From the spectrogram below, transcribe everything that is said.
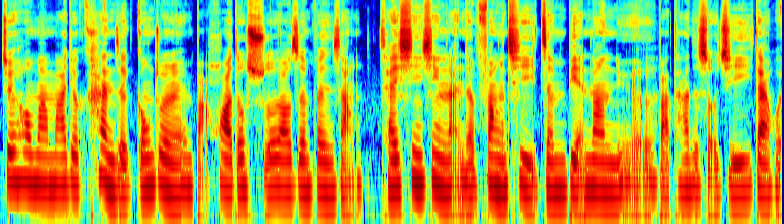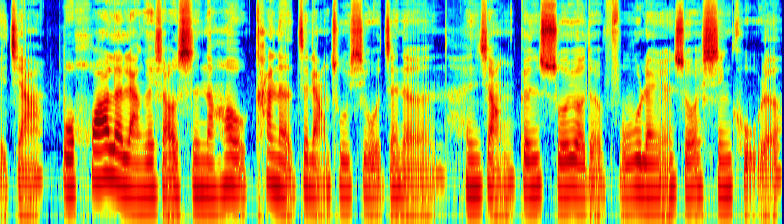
最后，妈妈就看着工作人员把话都说到这份上，才悻悻然的放弃争辩，让女儿把她的手机带回家。我花了两个小时，然后看了这两出戏，我真的很想跟所有的服务人员说辛苦了。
